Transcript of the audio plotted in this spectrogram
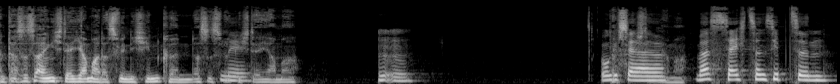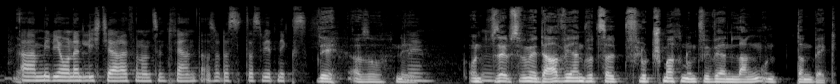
Und das ist eigentlich der Jammer, dass wir nicht hin können. Das ist wirklich Nee. der Jammer. ist der Ungefähr, was, 16, 17 äh, Millionen Lichtjahre von uns entfernt. Also das, das wird nix. Nee, also nee. Nee. Mhm. Und selbst wenn wir da wären, wird's halt flutsch machen und wir wären lang und dann weg.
